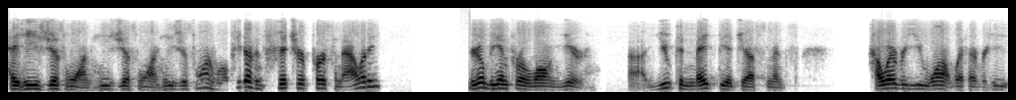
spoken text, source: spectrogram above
hey, he's just one, he's just one, he's just one. Well, if he doesn't fit your personality, you're going to be in for a long year. Uh, you can make the adjustments however you want, whether he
